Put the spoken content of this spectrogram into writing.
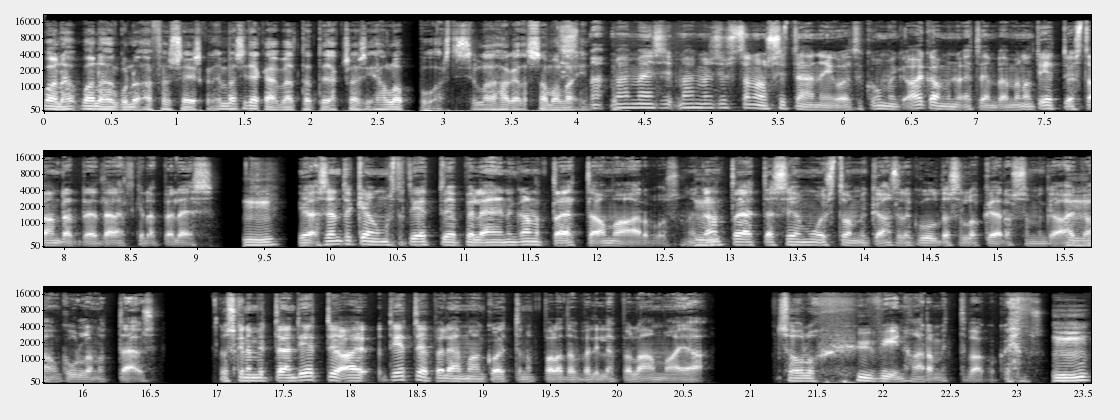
vanha, vanhan kuin FF7, en mä sitäkään välttämättä jaksaisi ihan loppuun asti sillä hakata samalla mä, mä, menisin, mä menisin just sanoa sitä, niin kuin, että kumminkin aika on mennyt eteenpäin. Meillä on tiettyjä standardeja tällä hetkellä peleissä. Mm. Ja sen takia mun mielestä tiettyjä pelejä, niin ne kannattaa jättää oma arvoisa. Ne mm. kannattaa jättää siihen muistoon, mikä on siellä kultaisessa lokerossa, mikä aika mm. on kullannut täysin. Koska nimittäin tiettyjä, tiettyjä pelejä mä oon koittanut palata välillä pelaamaan ja se on ollut hyvin harmittava kokemus. Mm.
